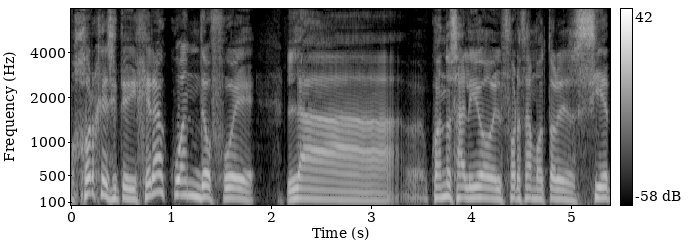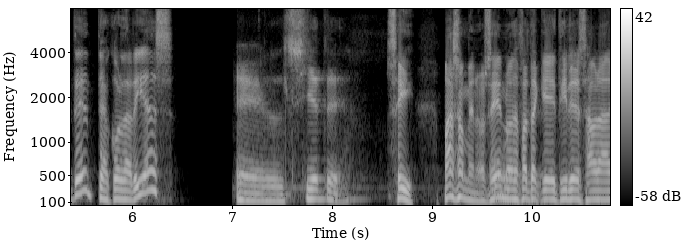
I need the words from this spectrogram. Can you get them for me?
Jorge, si te dijera cuándo fue la... cuándo salió el Forza Motores 7, ¿te acordarías? El 7. Sí, más o menos, ¿eh? No hace falta que tires ahora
